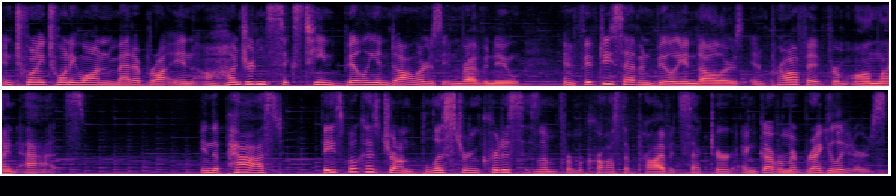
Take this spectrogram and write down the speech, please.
In 2021, Meta brought in $116 billion in revenue and $57 billion in profit from online ads. In the past, Facebook has drawn blistering criticism from across the private sector and government regulators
